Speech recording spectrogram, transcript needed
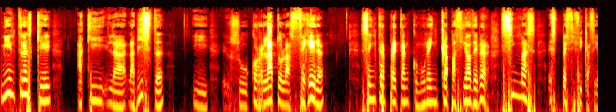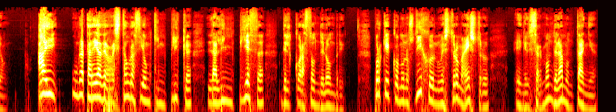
mientras que aquí la, la vista y su correlato la ceguera se interpretan como una incapacidad de ver, sin más especificación. Hay una tarea de restauración que implica la limpieza del corazón del hombre. Porque, como nos dijo nuestro Maestro en el Sermón de la Montaña,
